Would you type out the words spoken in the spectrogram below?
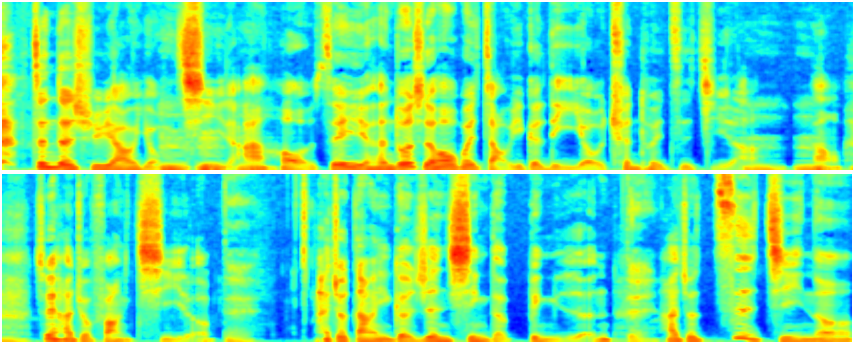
真的需要勇气。然后，所以很多时候会找一个理由劝退自己啦。嗯嗯，所以他就放弃了。对，他就当一个任性的病人。对，他就自己呢，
